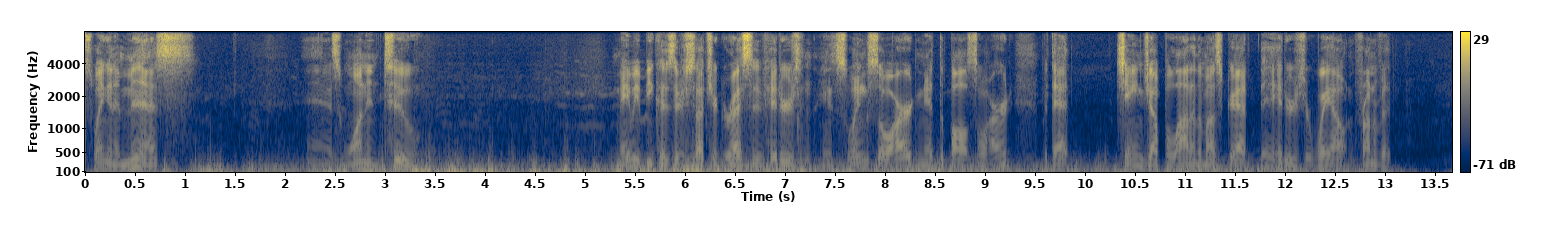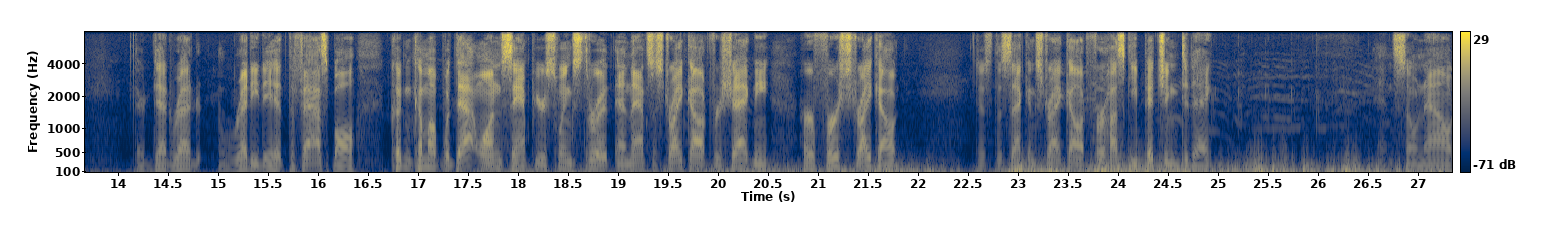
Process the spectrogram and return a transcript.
Swing and a miss. And it's one and two. Maybe because they're such aggressive hitters and they swing so hard and hit the ball so hard. But that change up, a lot of the Muskrat hitters are way out in front of it. They're dead red, ready to hit the fastball. Couldn't come up with that one. Sampier swings through it, and that's a strikeout for Shagney. Her first strikeout. Just the second strikeout for Husky pitching today. And so now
